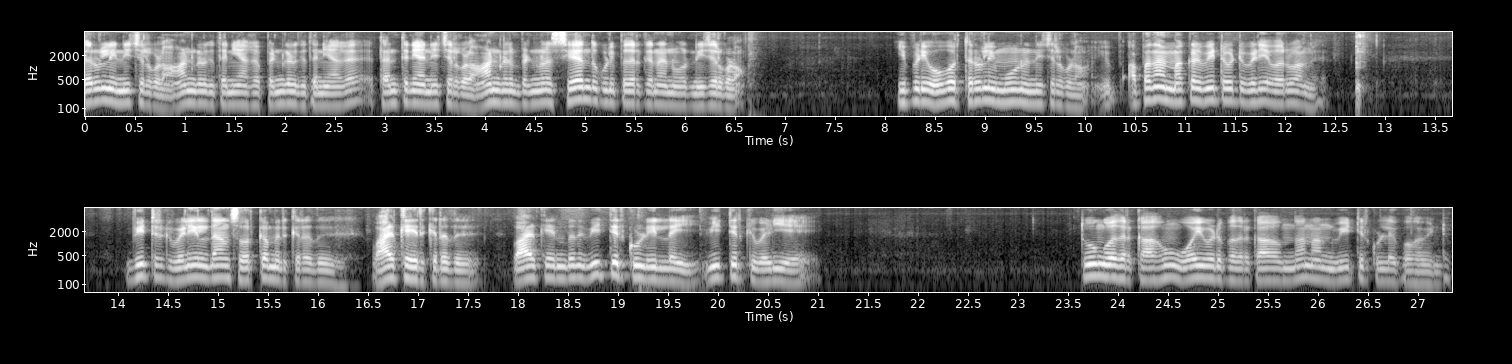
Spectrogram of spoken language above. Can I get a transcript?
தெருவிலையும் நீச்சல் குளம் ஆண்களுக்கு தனியாக பெண்களுக்கு தனியாக தனித்தனியாக நீச்சல் குளம் ஆண்களும் பெண்களும் சேர்ந்து குளிப்பதற்கான ஒரு நீச்சல் குளம். இப்படி ஒவ்வொரு தெருவிலையும் மூணு நீச்சல் குளம். இப் அப்போ தான் மக்கள் வீட்டை விட்டு வெளியே வருவாங்க. வீட்டிற்கு வெளியில் தான் சொர்க்கம் இருக்கிறது வாழ்க்கை இருக்கிறது. வாழ்க்கை என்பது வீட்டிற்குள் இல்லை வீட்டிற்கு வெளியே. தூங்குவதற்காகவும் ஓய்வெடுப்பதற்காகவும் தான் நான் வீட்டிற்குள்ளே போக வேண்டும்.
